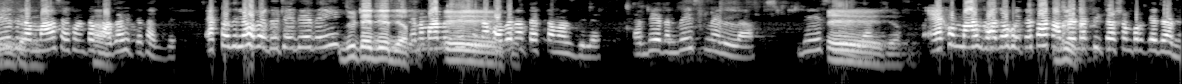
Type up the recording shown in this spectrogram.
দিয়ে দিলাম মাছ এখন এটা হ্যাঁ। ভাজা হইতে থাকবে। একটা দিলে হবে দুইটাই দিয়ে দেই। দুইটাই দিয়ে দিই কেন মানুষ হবে না তো একটা মাছ দিলে। হ্যাঁ, দিয়ে দেন বিসমিল্লাহ। এখন মাছ ভাজা হইতে থাক আমরা এটা ফিচার সম্পর্কে জানি।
